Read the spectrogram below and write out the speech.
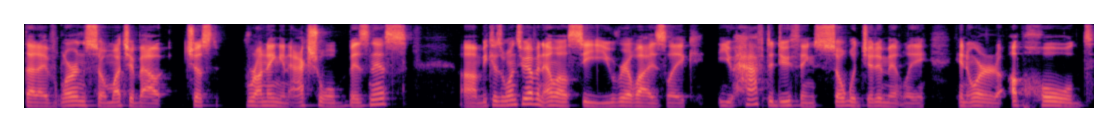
that I've learned so much about just running an actual business, um, because once you have an LLC, you realize like you have to do things so legitimately in order to uphold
